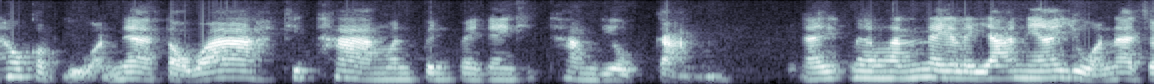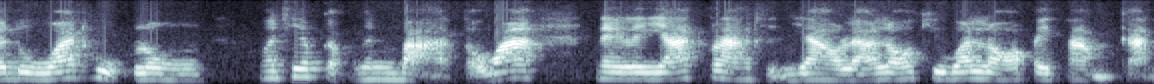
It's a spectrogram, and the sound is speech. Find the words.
เท่ากับหยวนเนี่ย แต่ว่าทิศทางมันเป็นไปในทิศทางเดียวกันดังนั้นในระยะนี้หยวนอาจจะดูว่าถูกลงเมื่อเทียบกับเงินบาท แต่ว่าในระยะกลางถึงยาวแล้ว เราก็คิดว่าล้อไปตามกัน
